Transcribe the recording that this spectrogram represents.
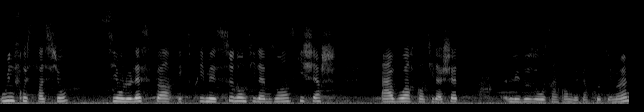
ou une frustration si on ne le laisse pas exprimer ce dont il a besoin, ce qu'il cherche à avoir quand il achète les 2,50€ de cartes Pokémon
